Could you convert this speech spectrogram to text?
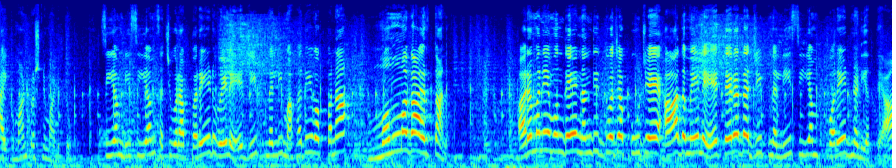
ಹೈಕಮಾಂಡ್ ಪ್ರಶ್ನೆ ಮಾಡಿತ್ತು. ಸಿಎಂ, ಡಿಸಿಎಂ ಸಚಿವರ ಪರೇಡ್ ವೇಳೆ ಜೀಪ್ನಲ್ಲಿ ಮಹದೇವಪ್ಪನ ಮೊಮ್ಮಗ ಇರ್ತಾನೆ. ಅರಮನೆ ಮುಂದೆ ನಂದಿಧ್ವಜ ಪೂಜೆ ಆದ ಮೇಲೆ ತೆರೆದ ಜೀಪ್ನಲ್ಲಿ ಸಿಎಂ ಪರೇಡ್ ನಡೆಯುತ್ತೆ. ಆ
